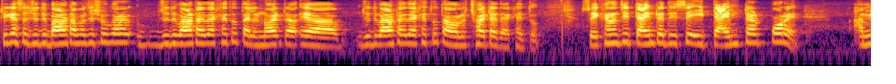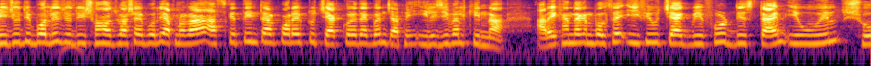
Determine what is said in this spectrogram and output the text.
ঠিক আছে? যদি বারোটা বাজে শো করার, যদি বারোটায় দেখাইতো, তাহলে নয়টা যদি বারোটায় দেখাইতো, তাহলে ছয়টায় দেখাইতো। সো এখানে যে টাইমটা দিয়েছে এই টাইমটার পরে আমি যদি বলি, যদি সহজ ভাষায় বলি, আপনারা আজকে তিনটার পরে একটু চেক করে দেখবেন যে আপনি ইলিজিবল কি না আর এখানে দেখেন বলছে if you check before this time you will show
